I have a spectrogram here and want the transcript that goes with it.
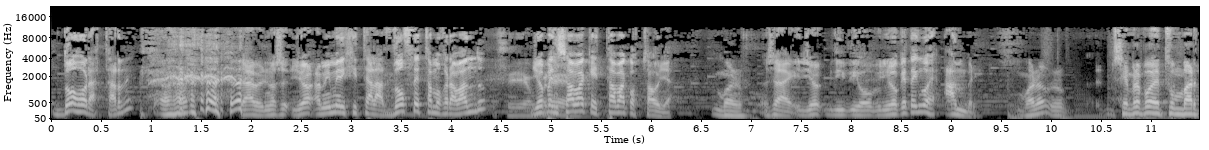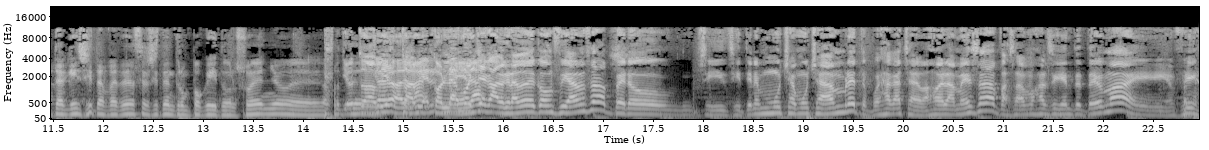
dos horas tarde. Ya, no sé, yo, a mí me dijiste a las 12 estamos grabando. Sí, yo pensaba que estaba acostado ya. Bueno, O sea, yo digo, yo lo que tengo es hambre. bueno, siempre puedes tumbarte aquí si te apetece, si te entra un poquito el sueño. eh, Yo todavía, Claro, además, todavía con no la hemos edad- llegado al grado de confianza, pero si, si tienes mucha, mucha hambre, te puedes agachar debajo de la mesa, pasamos al siguiente tema y, en fin.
